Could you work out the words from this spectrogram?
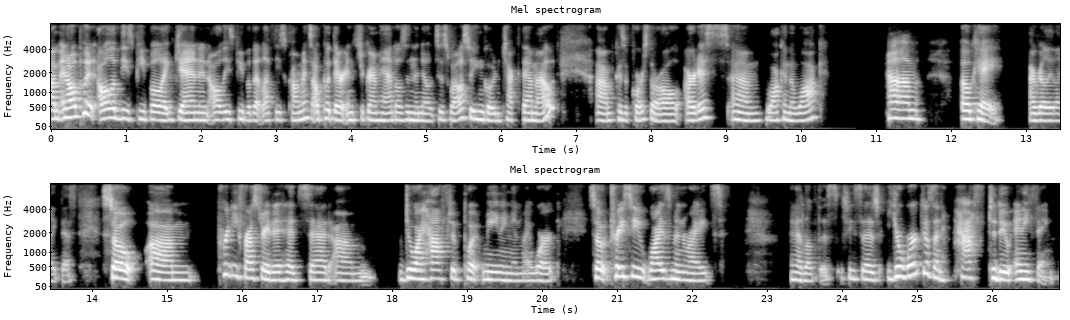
Um, and I'll put all of these people like Jen and all these people that left these comments, I'll put their Instagram handles in the notes as well. So you can go and check them out because um, of course they're all artists um, walking the walk. Um, okay, I really like this. So, um, pretty frustrated had said, um, "Do I have to put meaning in my work?" So Tracy Wiseman writes, and I love this. She says, "Your work doesn't have to do anything."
